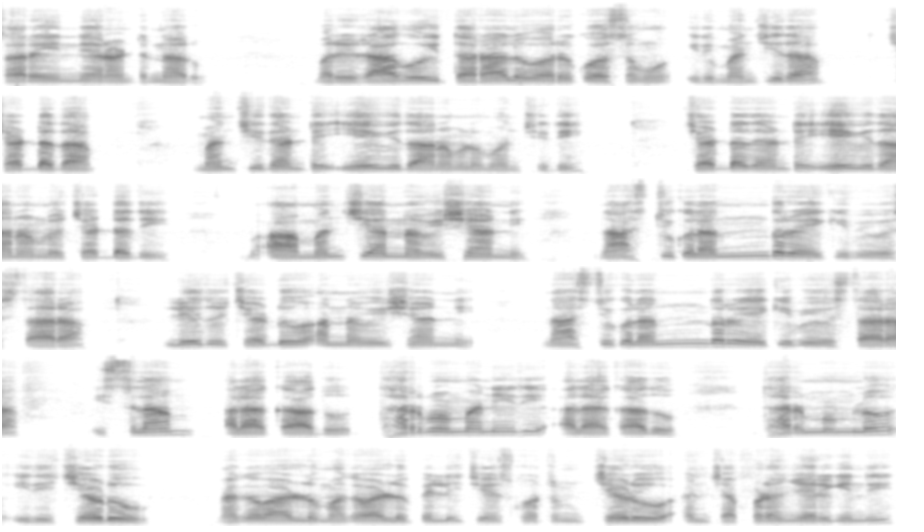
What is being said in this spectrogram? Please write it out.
సరైంది అని అంటున్నారు. మరి రాబోయే తరాల వారి కోసము ఇది మంచిదా చెడ్డదా? మంచిది అంటే ఏ విధానంలో మంచిది? చెడ్డది అంటే ఏ విధానంలో చెడ్డది? ఆ మంచి అన్న విషయాన్ని నాస్తికులందరూ ఏకీభవిస్తారా? లేదు చెడు అన్న విషయాన్ని నాస్తికులందరూ ఏకీభవిస్తారా? ఇస్లాం అలా కాదు ధర్మం అనేది అలా కాదు. ధర్మంలో ఇది చెడు. మగవాళ్ళు మగవాళ్ళు పెళ్ళి చేసుకోవటం చెడు అని చెప్పడం జరిగింది.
